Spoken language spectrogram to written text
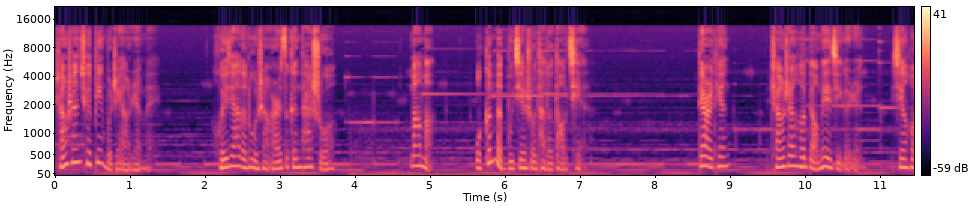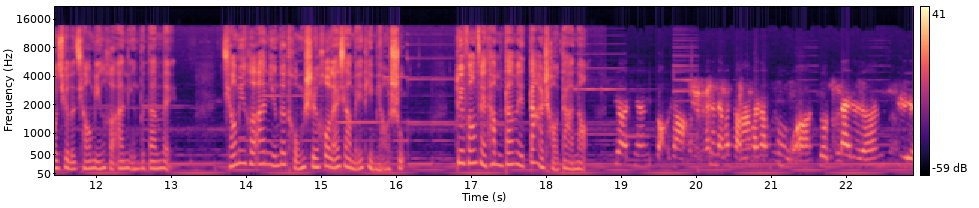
常山却并不这样认为。回家的路上，儿子跟他说：“妈妈，我根本不接受他的道歉。”第二天，常山和表妹几个人先后去了乔明和安宁的单位。乔明和安宁的同事后来向媒体描述，对方在他们单位大吵大闹。第二天早上，那两个小男孩的父母就带着人去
